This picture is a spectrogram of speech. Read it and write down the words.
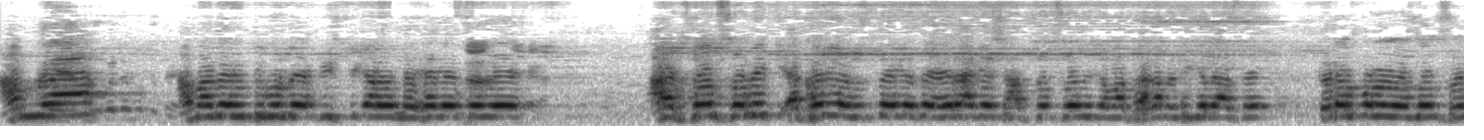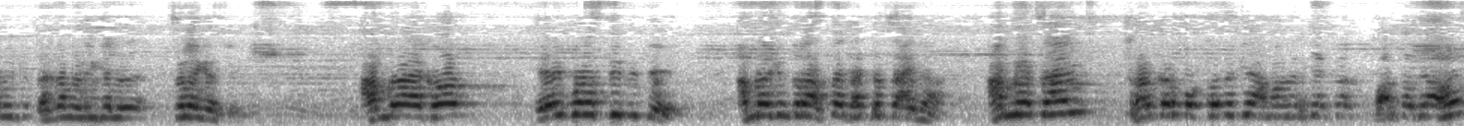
আমরা আমাদের ইতিমধ্যে বৃষ্টি কারণে দেখা গেছে যে আটজন শ্রমিক এখনই অসুস্থ হয়ে গেছে। এর আগে সাতজন শ্রমিক আমার ঢাকা মেডিকেলে আছে, টোটাল পনেরো জন শ্রমিক ঢাকা মেডিকেলে চলে গেছে। আমরা এখন এই পরিস্থিতিতে আমরা কিন্তু রাস্তায় থাকতে চাই না। আমরা চাই সরকার পক্ষ থেকে আমাদেরকে একটা বার্তা দেওয়া হোক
